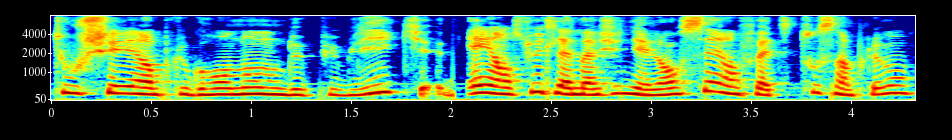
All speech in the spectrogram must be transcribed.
toucher un plus grand nombre de public, et ensuite la machine est lancée en fait, tout simplement.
